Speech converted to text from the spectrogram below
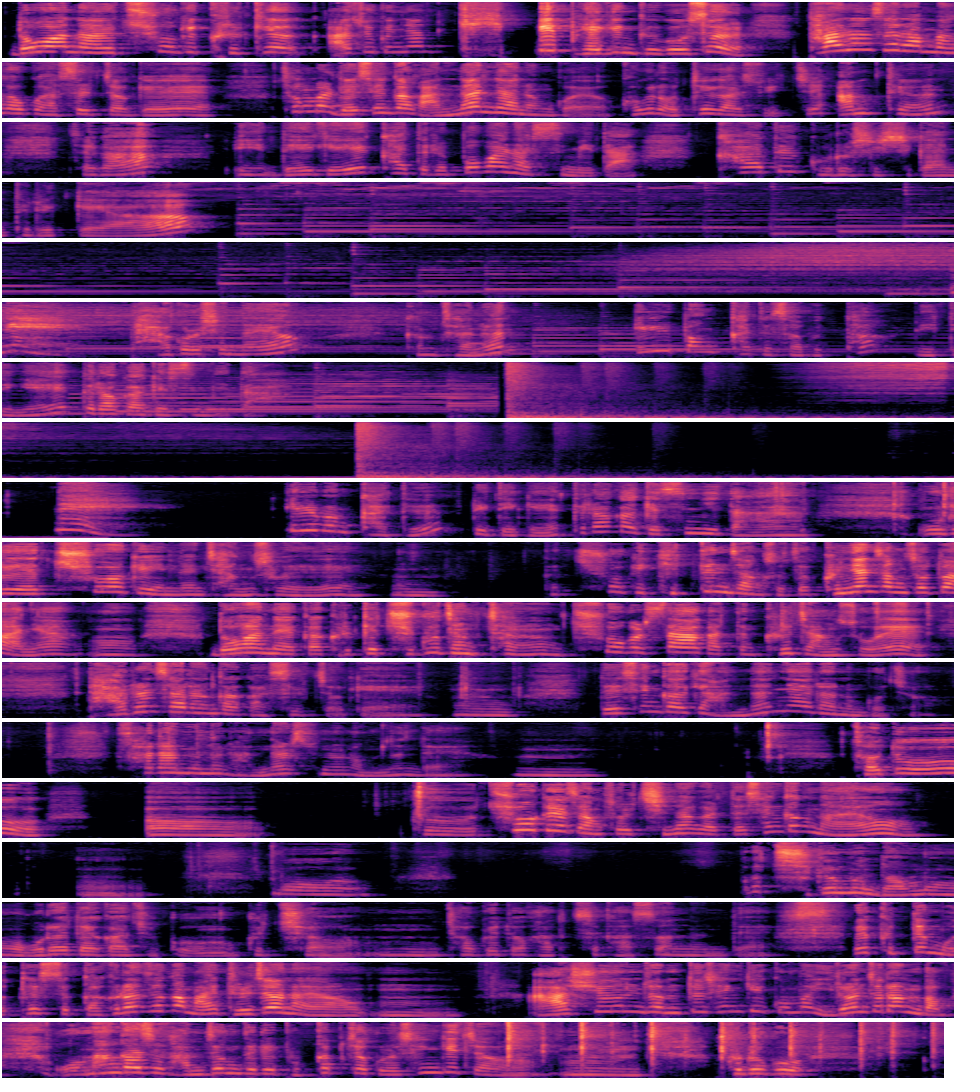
너와 나의 추억이 그렇게 아주 그냥 깊게 배긴 그곳을 다른 사람하고 갔을 적에 정말 내 생각 안 났냐는 거예요. 거기를 어떻게 갈 수 있지? 암튼 제가 이 네 개의 카드를 뽑아놨습니다. 카드 고르실 시간 드릴게요. 네, 다 고르셨나요? 그럼 저는 1번 카드서부터 리딩에 들어가겠습니다. 네. 1번 카드 리딩에 들어가겠습니다. 우리의 추억이 있는 장소에 음, 그 추억이 깃든 장소죠. 그냥 장소도 아니야. 어, 너와 내가 그렇게 주구장창 추억을 쌓아갔던 그 장소에 다른 사람과 갔을 적에 음, 내 생각이 안 났냐라는 거죠. 사람이면 안 날 수는 없는데 음. 저도 어, 그 추억의 장소를 지나갈 때 생각나요. 어, 뭐그 지금은 너무 오래돼가지고 그쵸? 음, 저기도 같이 갔었는데. 왜 그때 못했을까? 그런 생각 많이 들잖아요. 음, 아쉬운 점도 생기고 막 이런저런 막 오만 가지 감정들이 복합적으로 생기죠. 음, 그리고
